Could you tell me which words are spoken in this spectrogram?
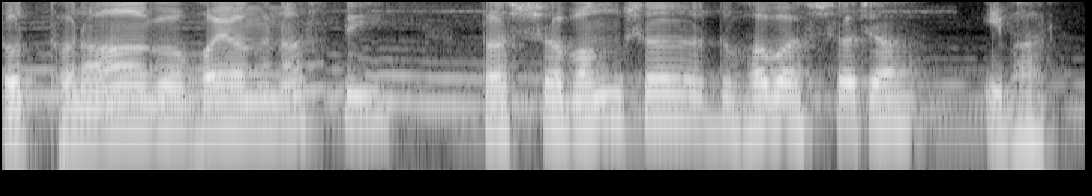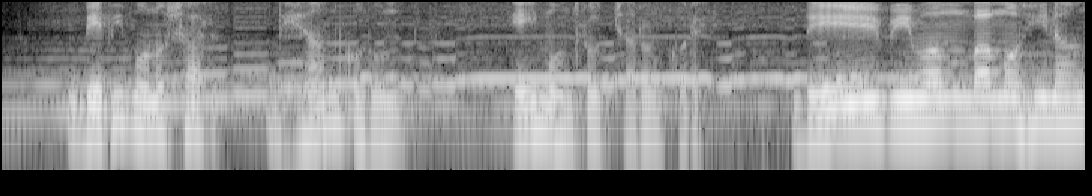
তথ্যনাগ ভয়ং নাস্তি তস্য বংশদ্ভবস্য চ এবার দেবী মনসার ধ্যান করুন, এই মন্ত্র উচ্চারণ করে। দেবীমম্বা মহিনাং,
